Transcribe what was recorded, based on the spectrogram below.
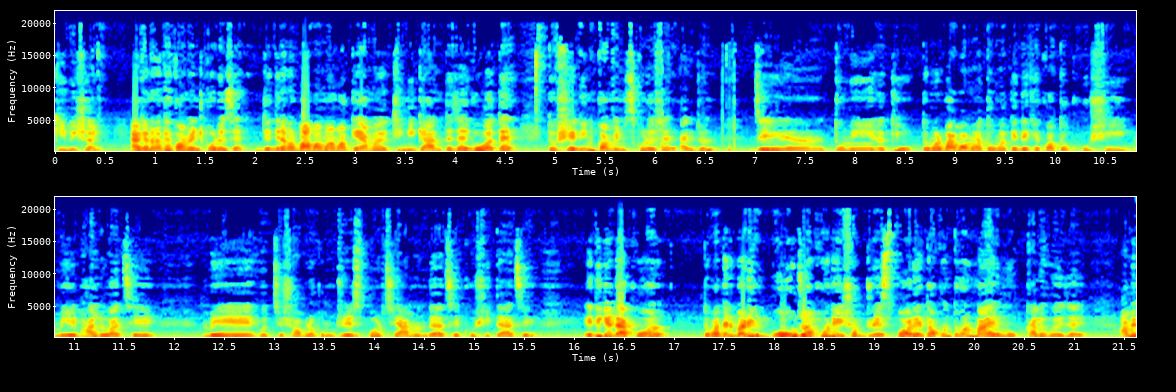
কি বিষয়? একজন আমাকে কমেন্ট করেছে, যেদিন আমার বাবা মা আমাকে, আমার চিনিকে আনতে যায় গোয়াতে, তো সেদিন কমেন্টস করেছে একজন যে তুমি কি? তোমার বাবা মা তোমাকে দেখে কত খুশি, মেয়ে ভালো আছে, মেয়ে হচ্ছে সব রকম ড্রেস পরছে, আনন্দে আছে, খুশিতে আছে। এদিকে দেখো, তোমাদের বাড়ির বউ যখন এইসব ড্রেস পরে, তখন তোমার মায়ের মুখ কালো হয়ে যায়। আমি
